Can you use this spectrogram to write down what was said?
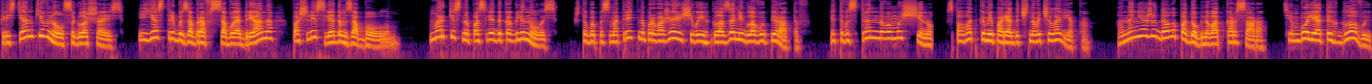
Кристиан кивнул, соглашаясь, и ястребы, забрав с собой Адриана, пошли следом за Боулом. Маркис напоследок оглянулась, чтобы посмотреть на провожающего их глазами главу пиратов. Этого странного мужчину с повадками порядочного человека. Она не ожидала подобного от Корсара, тем более от их главы,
